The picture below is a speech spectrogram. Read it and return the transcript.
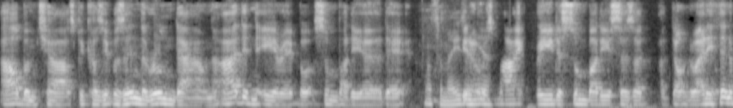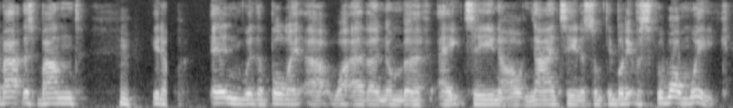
album charts because it was in the rundown i didn't hear it but somebody heard it That's amazing. you know yeah. it's mike reed or somebody says I, I don't know anything about this band hmm. you know in with a bullet at whatever number 18 or 19 or something but it was for one week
